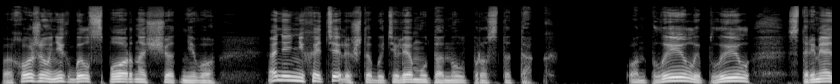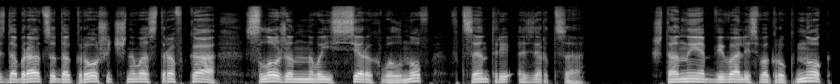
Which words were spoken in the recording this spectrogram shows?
Похоже, у них был спор насчет него. Они не хотели, чтобы Телем утонул просто так. Он плыл и плыл, стремясь добраться до крошечного островка, сложенного из серых волнов в центре озерца. Штаны обвивались вокруг ног,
